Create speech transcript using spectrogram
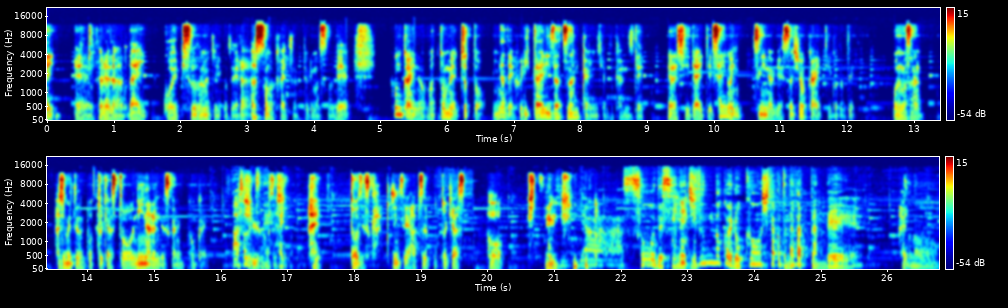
い、えー、それでは第5エピソード目ということで、ラストの回となっておりますので、今回のまとめ、ちょっとみんなで振り返り雑談会みたいな感じでやらせていただいて、最後に次のゲスト紹介ということで、小沼さん、初めてのポッドキャストになるんですかね、今回。あ、そうですね。はい、はい。どうですか？人生初ポッドキャスト出演。いやそうですね。自分の声録音したことなかったんで、はい、その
